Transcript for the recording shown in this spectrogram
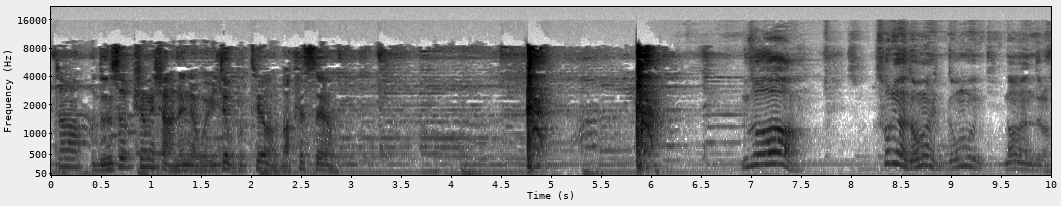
자, 눈썹 피용시 안 했냐고? 이제 못해요. 막 했어요. 무서워. 소리가 너무 너무 마음에 안 들어.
